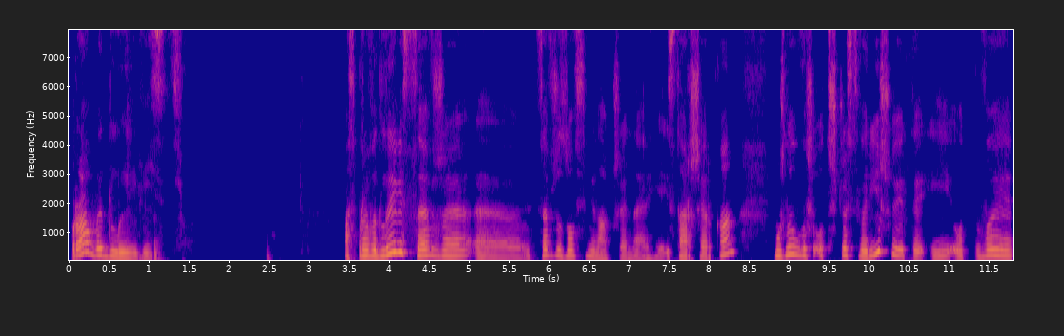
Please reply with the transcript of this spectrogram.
Справедливість. А справедливість це вже, е, це вже зовсім інакша енергія. І старший аркан, можливо, ви от щось вирішуєте, і от ви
